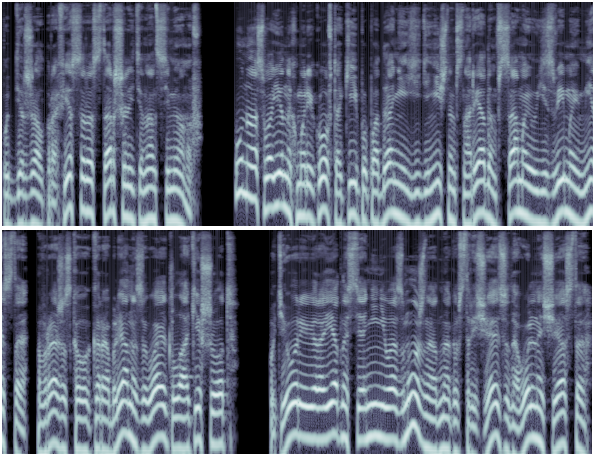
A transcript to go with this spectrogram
поддержал профессора старший лейтенант Семенов. У нас, военных моряков, такие попадания единичным снарядом в самое уязвимое место вражеского корабля называют lucky shot. По теории вероятности они невозможны, однако встречаются довольно часто.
